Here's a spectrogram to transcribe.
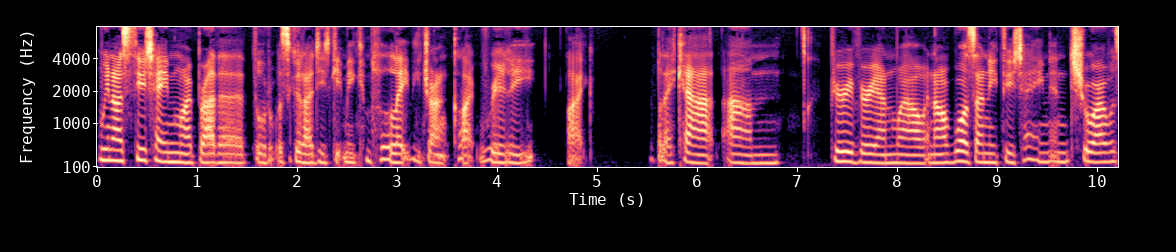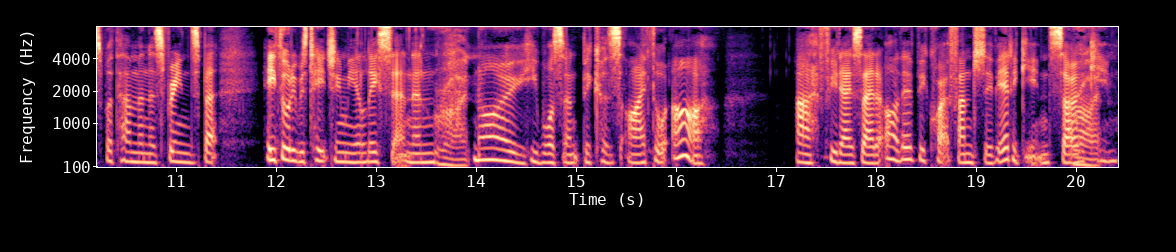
when I was 13, my brother thought it was a good idea to get me completely drunk, like really like blackout, um, very, very unwell. And I was only 13, and sure, I was with him and his friends, but he thought he was teaching me a lesson. And Right. no, he wasn't, because I thought, oh, a few days later, oh, that'd be quite fun to do that again. So Right. again,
